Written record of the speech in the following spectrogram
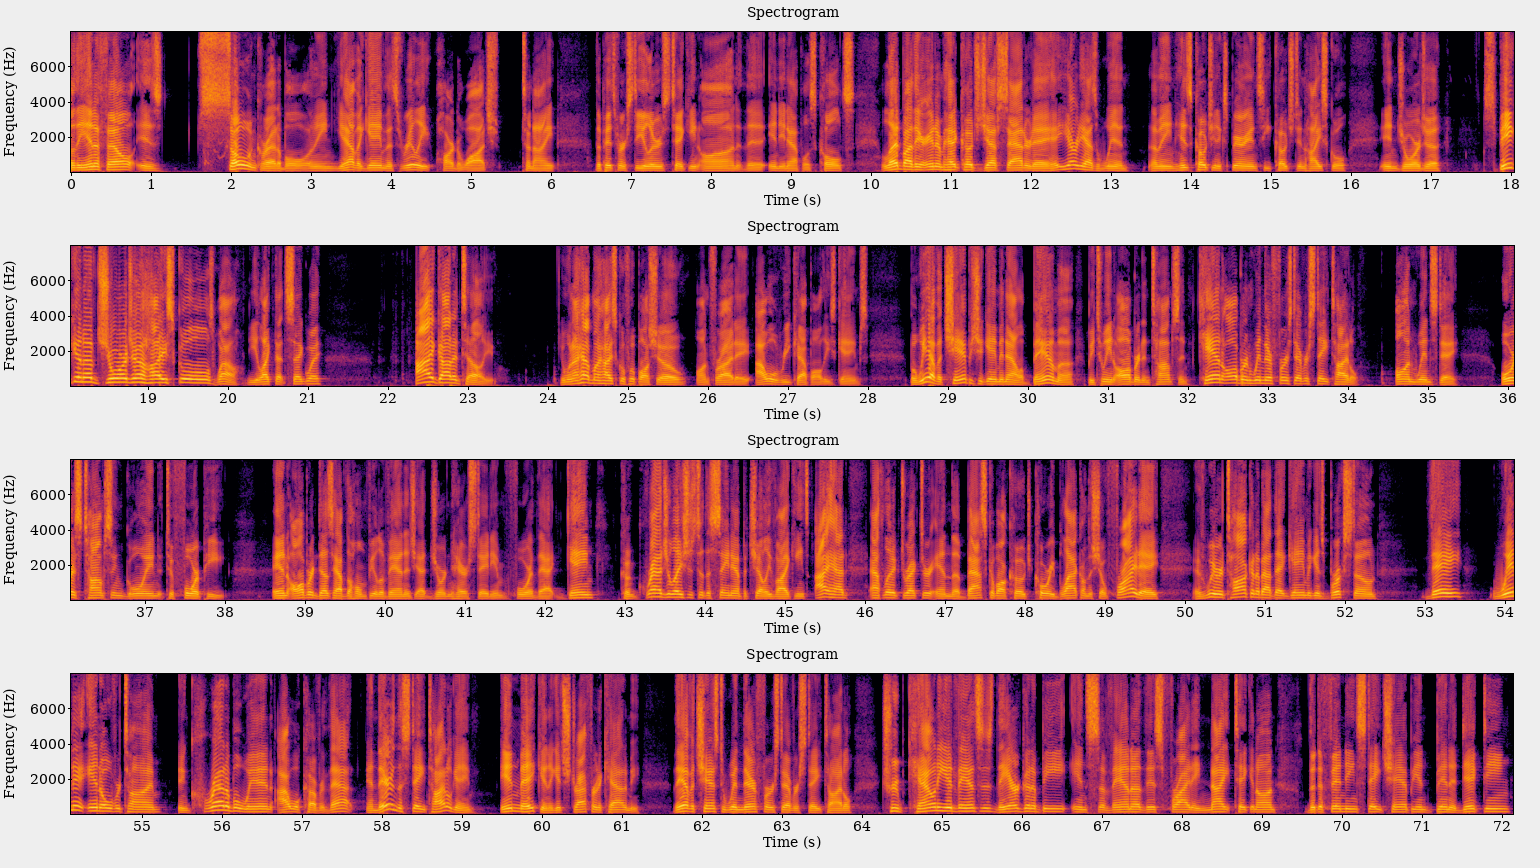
So the NFL is so incredible. I mean, you have a game that's really hard to watch tonight the Pittsburgh Steelers taking on the Indianapolis Colts, led by their interim head coach Jeff Saturday. He already has a win. I mean, his coaching experience, he coached in high school in Georgia. Speaking of Georgia high schools, wow, you like that segue? I got to tell you, when I have my high school football show on Friday, I will recap all these games. But we have a championship game in Alabama between Auburn and Thompson. Can Auburn win their first ever state title on Wednesday? Or is Thompson going to four-peat? And Auburn does have the home field advantage at Jordan Hare Stadium for that game. Congratulations to the St. Anne Pacelli Vikings. I had athletic director and the basketball coach Corey Black on the show Friday as we were talking about that game against Brookstone. They win it in overtime. Incredible win. I will cover that. And they're in the state title game in Macon against Stratford Academy. They have a chance to win their first ever state title. Troup County advances. They are going to be in Savannah this Friday night, taking on the defending state champion Benedictine.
